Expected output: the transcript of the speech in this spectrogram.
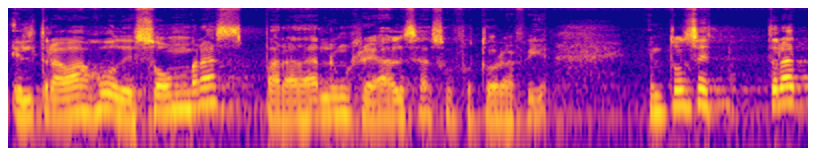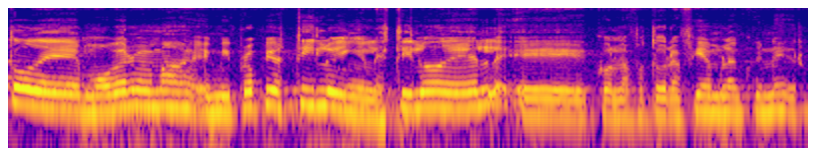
el trabajo de sombras para darle un realce a su fotografía. Entonces trato de moverme más en mi propio estilo y en el estilo de él eh, con la fotografía en blanco y negro.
